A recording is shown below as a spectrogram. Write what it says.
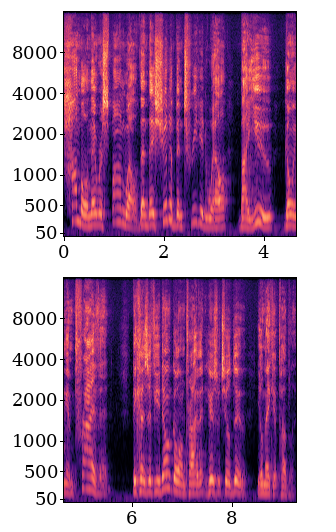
humble and they respond well? Then they should have been treated well by you going in private. Because if you don't go in private, here's what you'll do you'll make it public.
